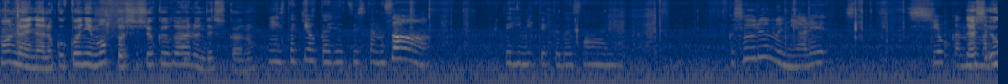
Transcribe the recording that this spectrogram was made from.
本来ならここにもっと主食があるんですからインスタ今日開設したの。そう。ぜひ見てくださいショールームにあれししようかな。私動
